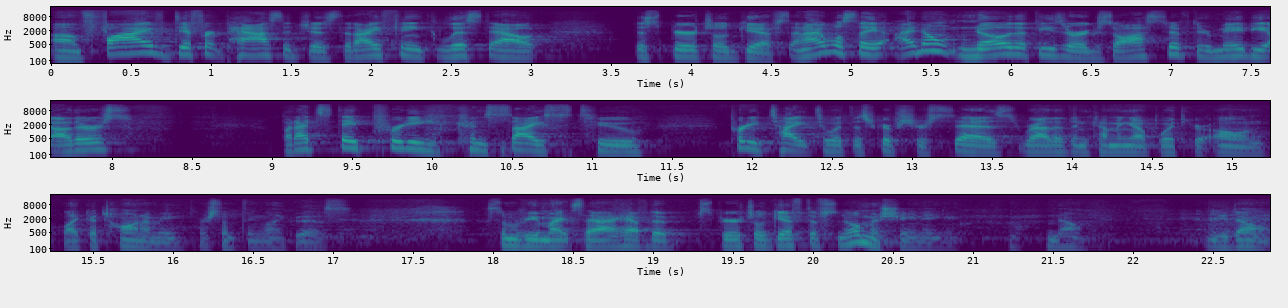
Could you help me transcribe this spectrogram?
um, five different passages that I think list out the spiritual gifts. And I will say, I don't know that these are exhaustive. There may be others but I'd stay pretty concise to, pretty tight to what the scripture says rather than coming up with your own, like autonomy or something like this. Some of you might say, I have the spiritual gift of snow machining. No, you don't.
